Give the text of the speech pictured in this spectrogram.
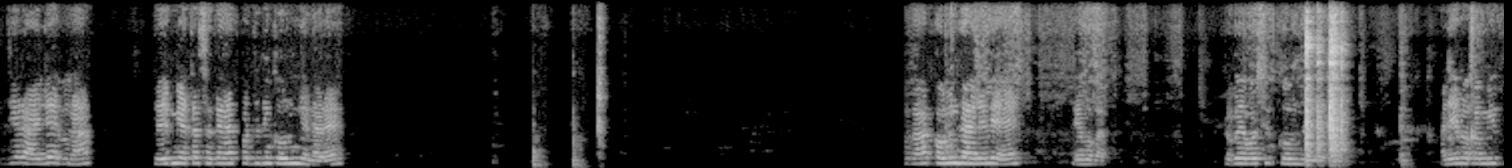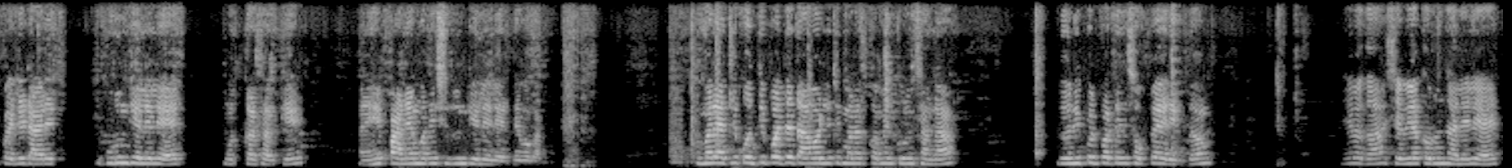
जे राहिले आहेत ना ते मी आता सगळ्या ह्याच पद्धतीने करून घेणार आहे. बघा करून झालेले आहेत. हे बघा सगळे व्यवस्थित करून झाले आहेत. आणि हे बघा मी पहिले डायरेक्ट उकडून गेलेले आहेत मोदकासारखे. आणि हे पाण्यामध्ये शिजून गेलेले आहेत हे बघा. तुम्हाला यातली कोणती पद्धत आवडली ती मला कमेंट करून सांगा. दोन्ही पण पद्धती सोप्या आहेत एकदम. हे बघा शेवया करून झालेले आहेत.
